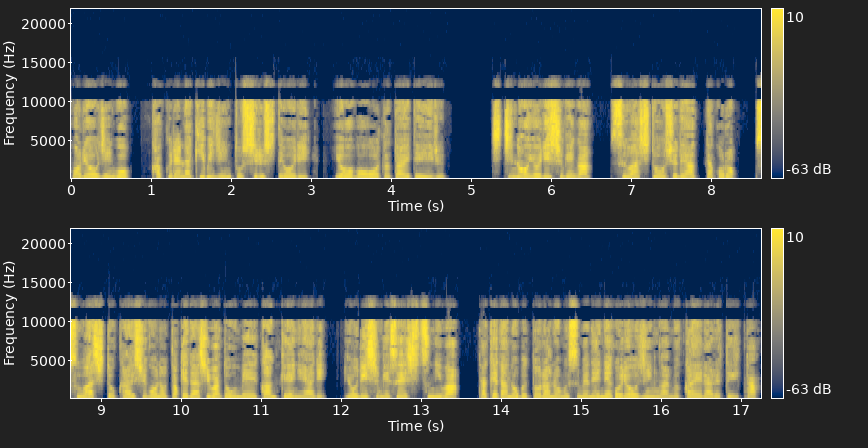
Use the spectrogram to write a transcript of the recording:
訪後良人を隠れなき美人と記しており、要望を称えている。父の頼重が、諏訪氏当主であった頃、諏訪氏と開始後の武田氏は同盟関係にあり、頼重正室には武田信虎の娘ネネご両人が迎えられていた。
